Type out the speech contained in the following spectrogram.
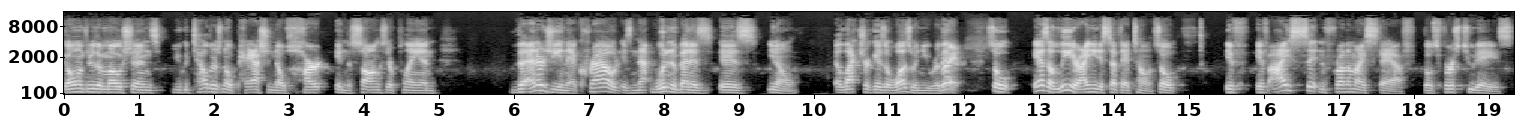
going through the motions you could tell there's no passion no heart in the songs they're playing. The energy in that crowd is not wouldn't have been as as you know electric as it was when you were there. Right. so as a leader i need to set that tone. So if if i sit in front of my staff those first two days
